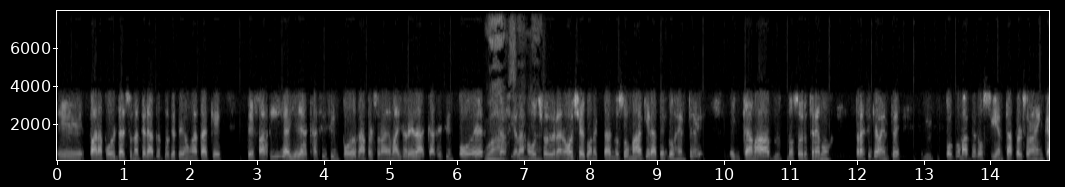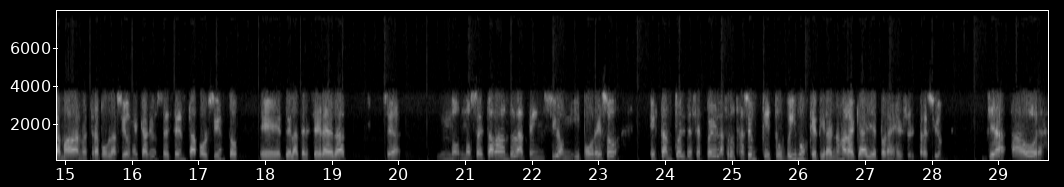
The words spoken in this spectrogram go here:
eh, para poder darse una terapia porque tenía un ataque de fatiga y ella casi sin poder, una persona de mayor edad, casi sin poder, Wow, casi a las señor. 8 de la noche conectando su máquina. Tengo gente encamada, nosotros tenemos prácticamente poco más de 200 personas encamadas, nuestra población es casi un 60% eh, de la tercera edad, o sea, no, no se estaba dando la atención y por eso es tanto el desespero y la frustración que tuvimos que tirarnos a la calle para ejercer presión. Ya ahora,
